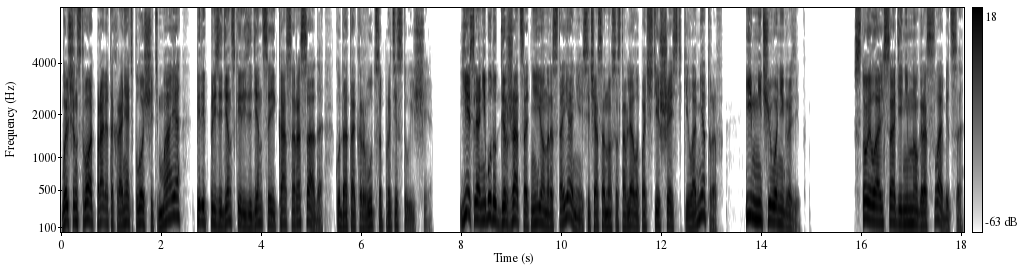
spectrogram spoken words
Большинство отправят охранять площадь Мая перед президентской резиденцией Каса Росада, куда так рвутся протестующие. Если они будут держаться от нее на расстоянии, сейчас оно составляло почти 6 километров, им ничего не грозит. Стоило Альсаде немного расслабиться,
